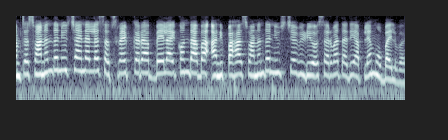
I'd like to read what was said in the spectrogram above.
आमच्या स्वानंद न्यूज चॅनलला सबस्क्राईब करा बेल आयकॉन दाबा आणि पहा स्वानंद न्यूजचे व्हिडिओ सर्वात आधी आपल्या मोबाईलवर.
